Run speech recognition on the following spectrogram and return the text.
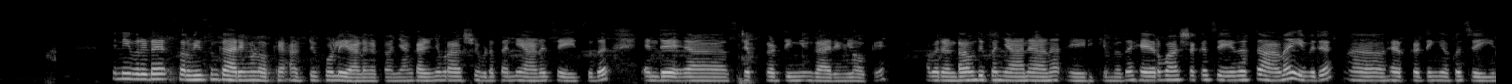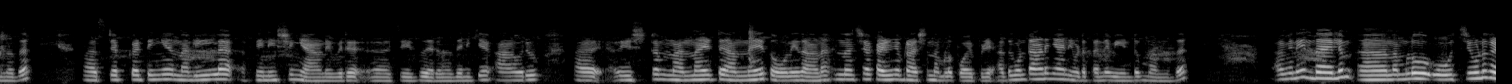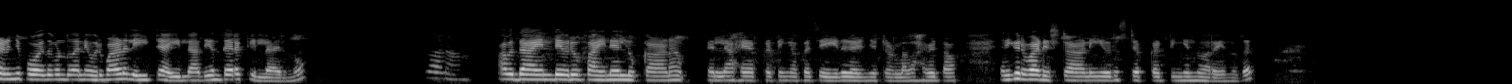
പിന്നെ ഇവരുടെ സർവീസും കാര്യങ്ങളൊക്കെ അടിപൊളിയാണ് കേട്ടോ. ഞാൻ കഴിഞ്ഞ പ്രാവശ്യം ഇവിടെ തന്നെയാണ് ചെയ്യിച്ചത്. എന്റെ സ്റ്റെപ്പ് കട്ടിങ്ങും കാര്യങ്ങളും ഒക്കെ. അപ്പോൾ രണ്ടാമത് ഇപ്പം ഞാനാണ് ഇരിക്കുന്നത്. ഹെയർ വാഷൊക്കെ ചെയ്തിട്ടാണ് ഇവർ ഹെയർ കട്ടിംഗ് ഒക്കെ ചെയ്യുന്നത്. സ്റ്റെപ്പ് കട്ടിങ് നല്ല ഫിനിഷിംഗ് ആണ് ഇവർ ചെയ്തു തരുന്നത്. എനിക്ക് ആ ഒരു ഇഷ്ടം നന്നായിട്ട് അന്നേ തോന്നിയതാണ്. എന്ന് വെച്ചാൽ കഴിഞ്ഞ പ്രാവശ്യം നമ്മൾ പോയപ്പോഴേ. അതുകൊണ്ടാണ് ഞാൻ ഇവിടെ തന്നെ വീണ്ടും വന്നത്. അങ്ങനെ എന്തായാലും നമ്മൾ ഉച്ചയൂണ് കഴിഞ്ഞ് പോയത് കൊണ്ട് തന്നെ ഒരുപാട് ലേറ്റ് ആയില്ല. അധികം തിരക്കില്ലായിരുന്നു. അപ്പോൾ ഇതാ എന്റെ ഒരു ഫൈനൽ ലുക്കാണ് എല്ലാ ഹെയർ കട്ടിംഗ് ഒക്കെ ചെയ്ത് കഴിഞ്ഞിട്ടുള്ളതാണ് കേട്ടോ. എനിക്ക് ഒരുപാട് ഇഷ്ടമാണ് ഈ ഒരു സ്റ്റെപ്പ് കട്ടിംഗ് എന്ന് പറയുന്നത്.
